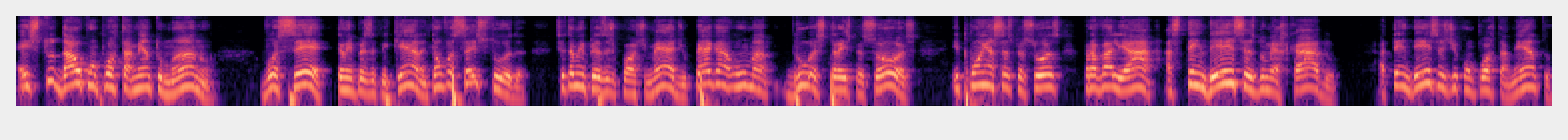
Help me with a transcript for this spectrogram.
É estudar o comportamento humano. Você tem uma empresa pequena, então você estuda. Você tem uma empresa de porte médio, pega uma, duas, três pessoas e põe essas pessoas para avaliar as tendências do mercado, as tendências de comportamento.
